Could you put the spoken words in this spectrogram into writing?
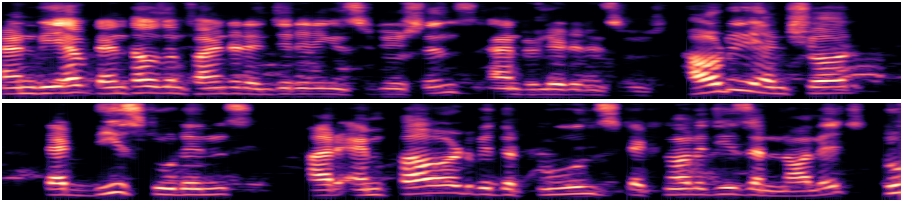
And we have 10,500 engineering institutions and related institutions. How do you ensure that these students are empowered with the tools, technologies, and knowledge to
